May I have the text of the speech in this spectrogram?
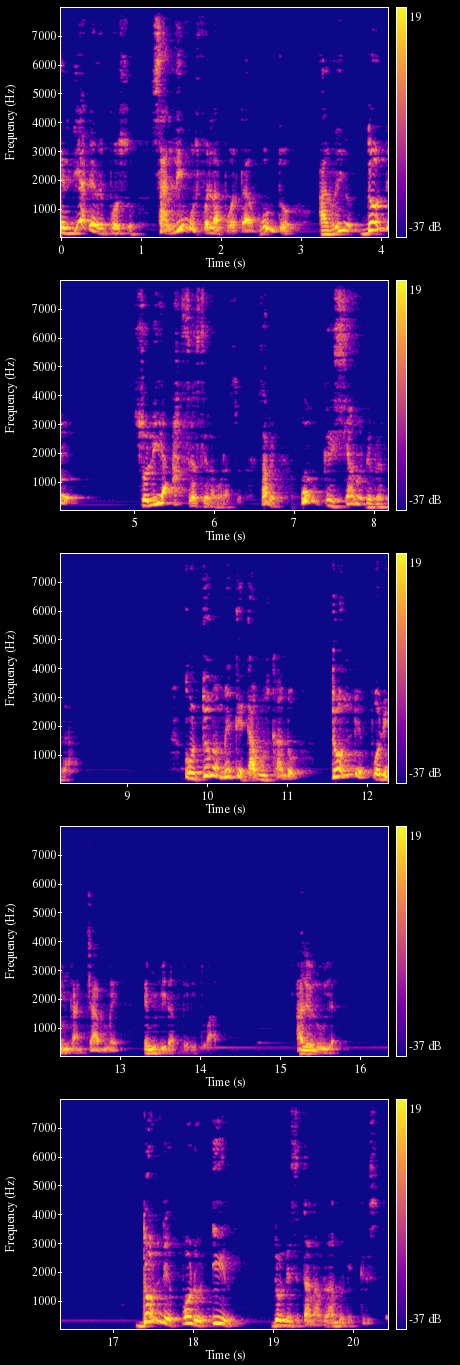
el día de reposo salimos por la puerta junto al río donde solía hacerse la oración. ¿Sabe? Un cristiano de verdad continuamente está buscando dónde puedo engancharme en mi vida espiritual. Aleluya. ¿Dónde puedo ir donde se están hablando de Cristo.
